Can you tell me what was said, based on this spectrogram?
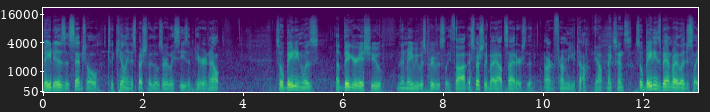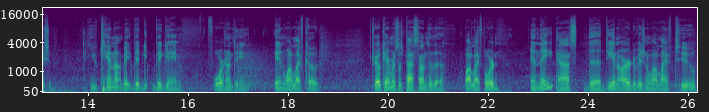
bait is essential to killing, especially those early season deer and elk. So baiting was a bigger issue than maybe was previously thought, especially by outsiders that aren't from Utah. Yeah, makes sense. So baiting is banned by legislation. You cannot bait big, big game for hunting in wildlife code. trail cameras was passed on to the wildlife board, and they asked the DNR or Division of Wildlife to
